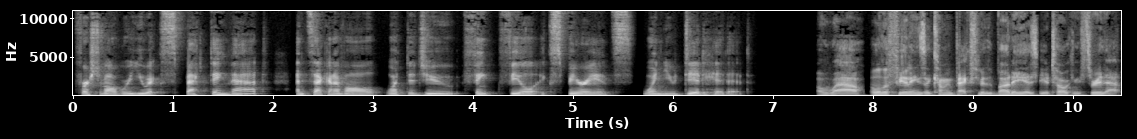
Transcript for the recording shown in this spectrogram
first of all, were you expecting that? And second of all, what did you think, feel, experience when you did hit it? Oh, wow. All the feelings are coming back through the body as you're talking through that.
